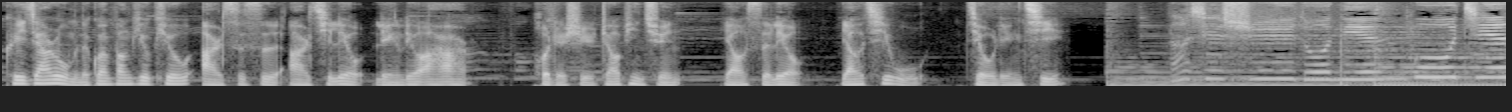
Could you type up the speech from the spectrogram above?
可以加入我们的官方 QQ 二四四二七六零六二二，或者是招聘群幺四六幺七五九零七。那些许多年不见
